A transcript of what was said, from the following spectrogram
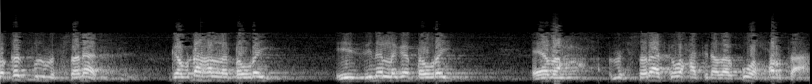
waqadfu lmuxsanaat gabdhaha la dhowray ee zine laga dhowray ama muxsanaadka waxaad tidhahdaa kuwa xorta ah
